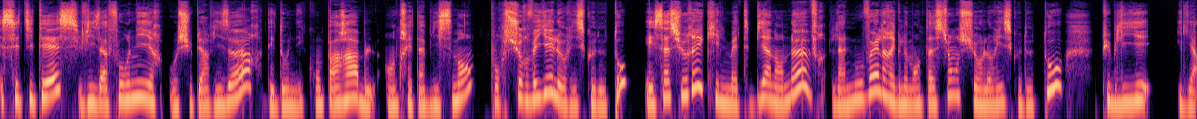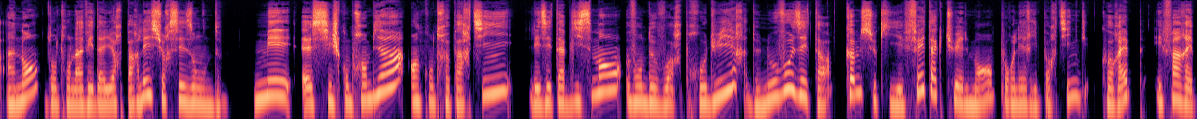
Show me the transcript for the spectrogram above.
cet ITS vise à fournir aux superviseurs des données comparables entre établissements pour surveiller le risque de taux et s'assurer qu'ils mettent bien en œuvre la nouvelle réglementation sur le risque de taux publiée il y a un an, dont on avait d'ailleurs parlé sur ces ondes. Mais euh, si je comprends bien, en contrepartie, les établissements vont devoir produire de nouveaux états, comme ce qui est fait actuellement pour les reportings COREP et FINREP.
